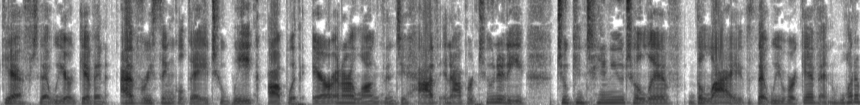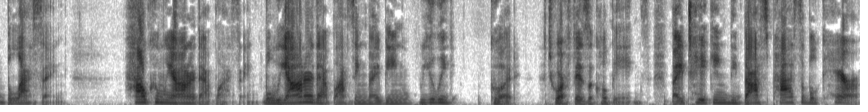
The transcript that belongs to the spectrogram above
gift that we are given every single day to wake up with air in our lungs and to have an opportunity to continue to live the lives that we were given. What a blessing. How can we honor that blessing? Well, we honor that blessing by being really good to our physical beings by taking the best possible care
